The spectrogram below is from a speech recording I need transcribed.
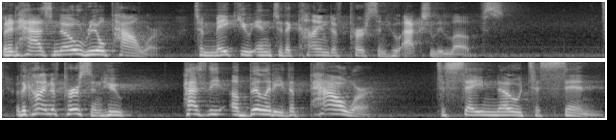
But it has no real power to make you into the kind of person who actually loves. Or the kind of person who has the ability, the power to say no to sin.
